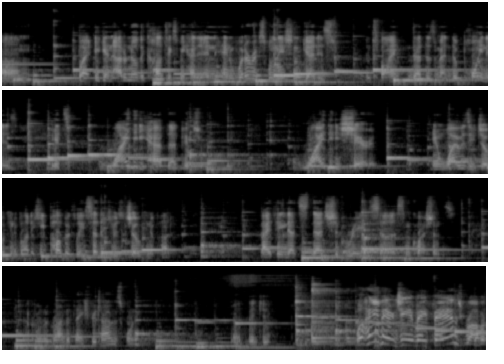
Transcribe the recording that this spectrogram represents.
Um, but again, I don't know the context behind it, and, and whatever explanation you get is it's fine. That doesn't matter. The point is, it's why did he have that picture? Why did he share it? And why was he joking about it? He publicly said that he was joking about it. I think that's that should raise uh, some questions. Granda, thanks for your time this morning. Well, thank you. Well, hey there, GMA fans. Robin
